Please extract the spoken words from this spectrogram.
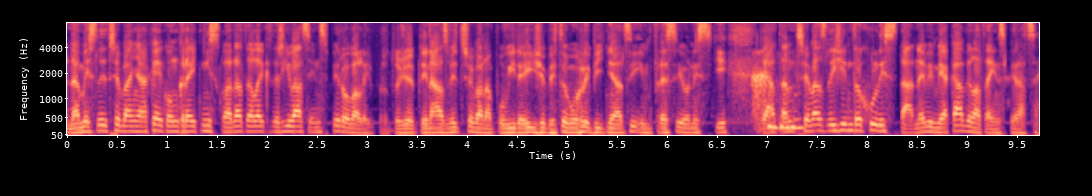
na mysli třeba nějaké konkrétní skladatele, kteří vás inspirovali, protože ty názvy třeba napovídají, že by to mohli být nějací impresionisti. Já tam třeba slyším trochu lista, nevím, jaká byla ta inspirace.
